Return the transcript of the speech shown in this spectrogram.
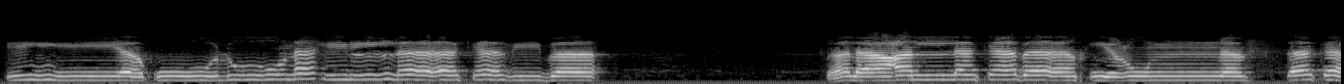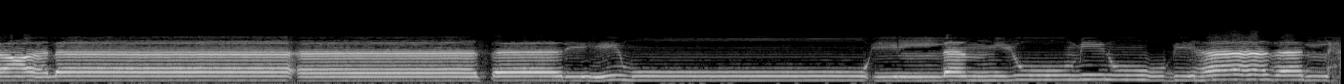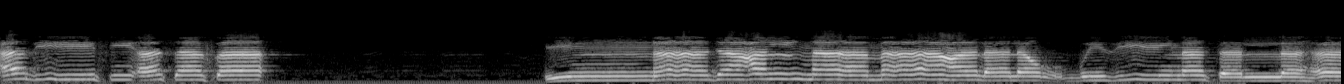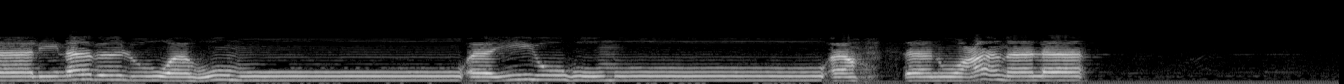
إن يقولون إلا كذبا. فلعلك باخع نفسك على آثارهم. الحديث أسفا. إنا جعلنا ما على الأرض زينة لها لنبلوهم أيهم أحسن عملا.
